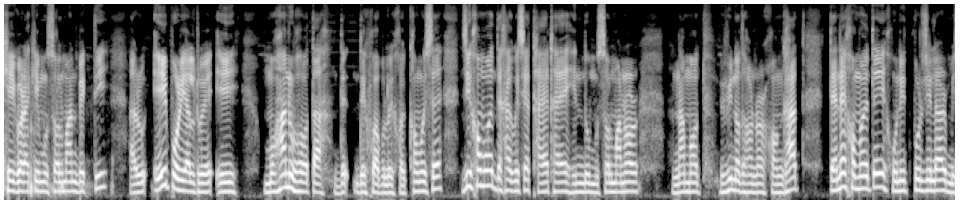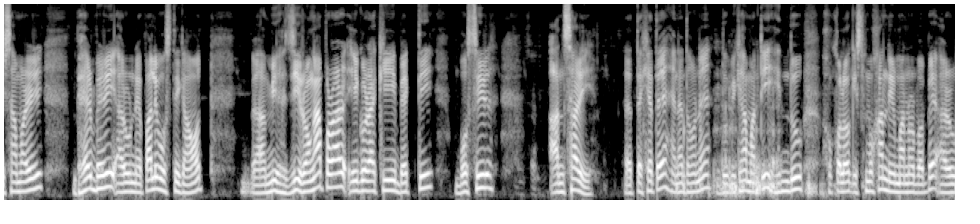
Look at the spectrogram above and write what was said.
সেইগৰাকী মুছলমান ব্যক্তি আৰু এই পৰিয়ালটোৱে এই মহানুভৱতা দেখুৱাবলৈ সক্ষম হৈছে যি সময়ত দেখা গৈছে ঠায়ে ঠায়ে হিন্দু মুছলমানৰ নামত বিভিন্ন ধৰণৰ সংঘাত। তেনে সময়তেই শোণিতপুৰ জিলাৰ মিছামাৰীৰ ভেৰভেৰী আৰু নেপালী বস্তি গাঁৱত যি ৰঙাপৰাৰ এইগৰাকী ব্যক্তি বছিৰ আনচাৰী তেখেতে এনেধৰণে দুবিঘা মাটি হিন্দুসকলক শ্মশান নিৰ্মাণৰ বাবে আৰু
